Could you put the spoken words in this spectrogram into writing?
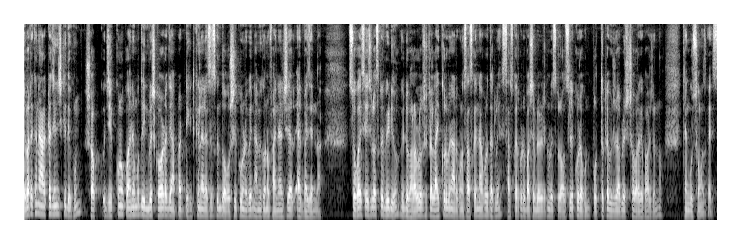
এবার এখানে আরেকটা জিনিস কি দেখুন, সব যে কোনো কয়েনের মধ্যে ইনভেস্ট করার আগে আপনার টেকনিক্যাল অ্যানালাইসিস কিন্তু অবশ্যই করে নেবেন, আমি কোনো ফাইন্যান্সিয়াল অ্যাডভাইজার না। সো গাইস এই ছিল আজকের ভিডিও ভিডিও ভালো লাগল সেটা লাইক করবেন, আর কোনো সাবস্ক্রাইব না করে থাকলে সাবস্ক্রাইব করে পাশে বেল বাটন প্রেস করে অল সিলেক্ট করে রাখুন, প্রত্যেকটা ভিডিও আপডেট সবার আগে পাওয়ার জন্য। Thank you so much guys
